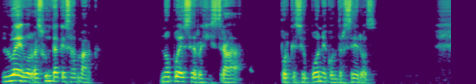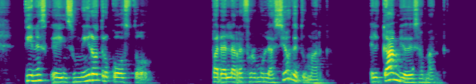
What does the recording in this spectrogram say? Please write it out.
Luego resulta que esa marca no puede ser registrada porque se opone con terceros. Tienes que insumir otro costo para la reformulación de tu marca, el cambio de esa marca.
